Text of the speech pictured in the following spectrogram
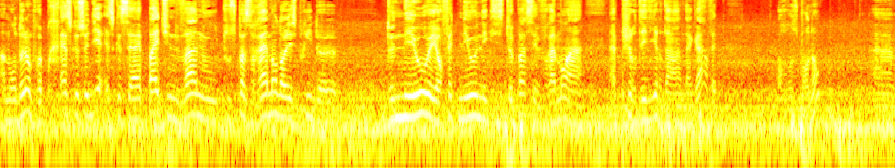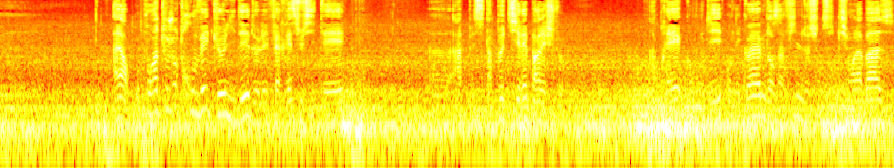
à un moment donné, on pourrait presque se dire, est-ce que ça va pas être une vanne où tout se passe vraiment dans l'esprit de, de Neo et en fait Neo n'existe pas, c'est vraiment un, pur délire d'un gars en fait? Heureusement non. Euh, alors, on pourra toujours trouver que l'idée de les faire ressusciter, euh, c'est un peu tiré par les cheveux. Après, comme on dit, on est quand même dans un film de science-fiction à la base,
